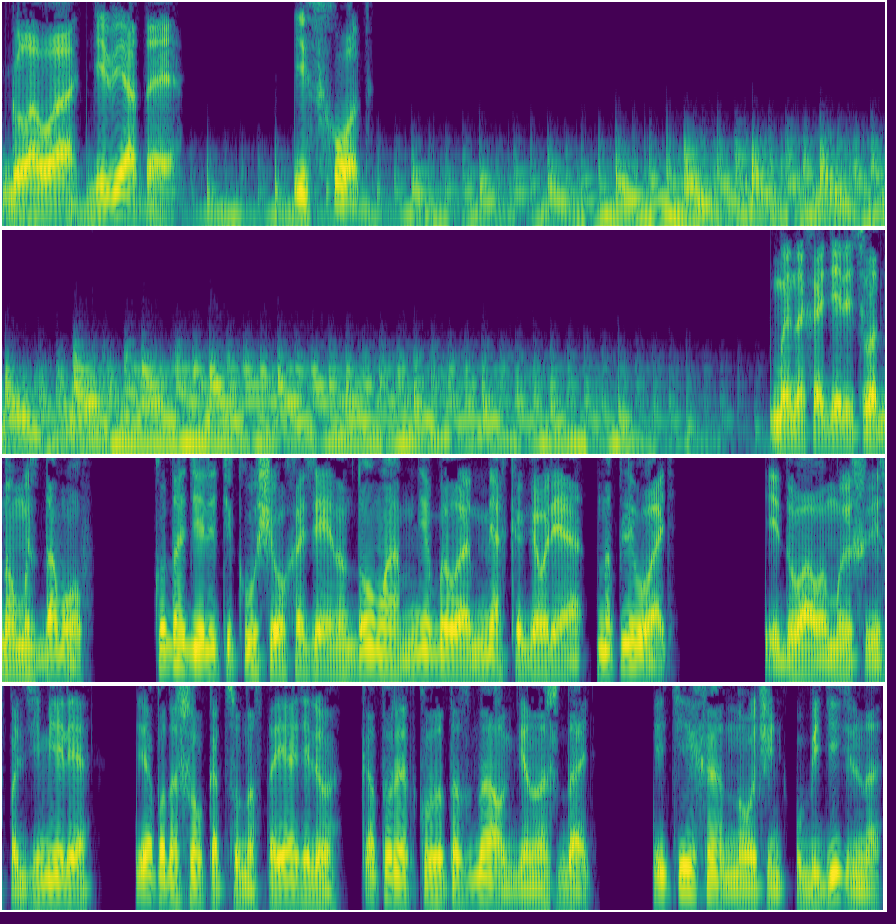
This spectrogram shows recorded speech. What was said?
Глава девятая. Исход. Мы находились в одном из домов. Куда дели текущего хозяина дома, мне было, мягко говоря, наплевать. Едва мы вышли из подземелья, я подошел к отцу-настоятелю, который откуда-то знал, где нас ждать, и тихо, но очень убедительно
